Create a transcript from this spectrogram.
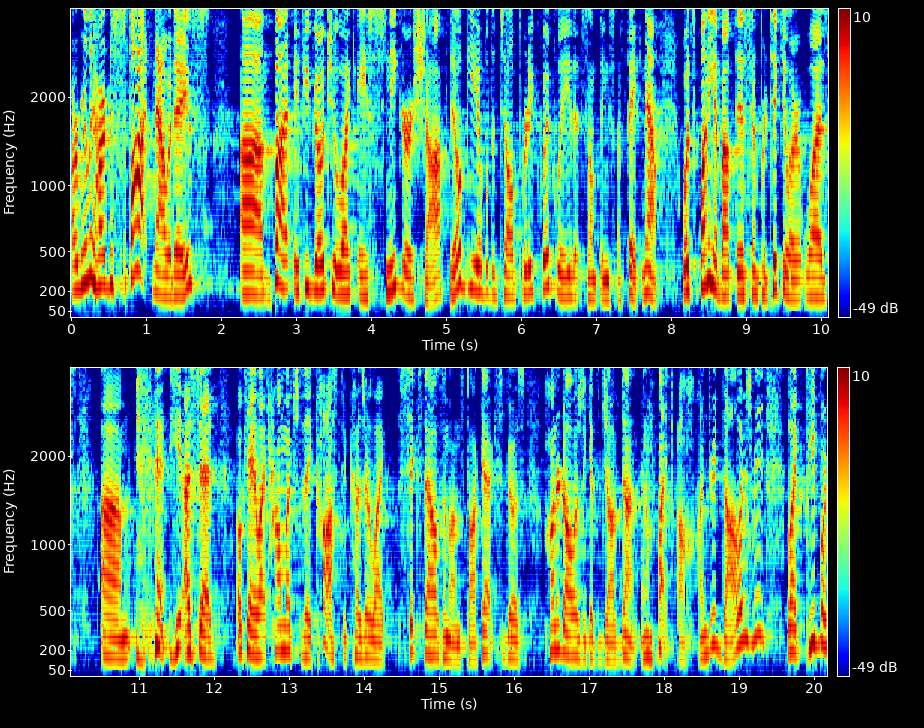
are really hard to spot nowadays. Um, but if you go to like a sneaker shop, they'll be able to tell pretty quickly that something's a fake. Now, what's funny about this in particular was um, he, I said, okay, like how much do they cost? Because they're like 6000 on StockX. He goes, $100 to get the job done. And I'm like, $100? Like people are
